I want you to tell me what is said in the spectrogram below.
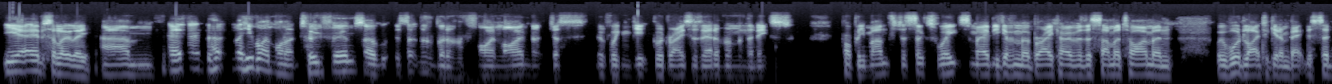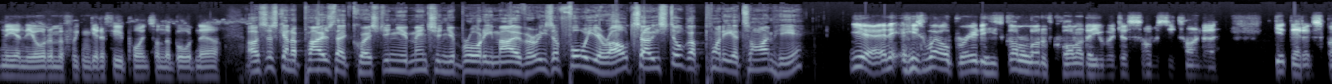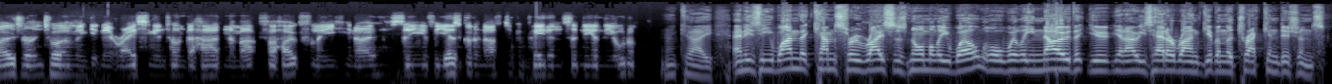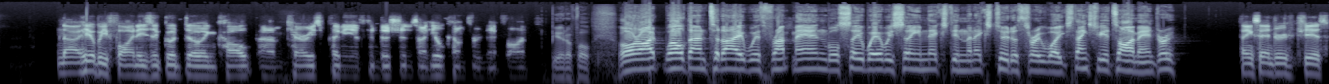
Yeah, absolutely. Um, and, and he won't want it too firm, so it's a little bit of a fine line. But just if we can get good races out of him in the next probably month to six weeks, maybe give him a break over the summertime, and we would like to get him back to Sydney in the autumn if we can get a few points on the board now. I was just going to pose that question. You mentioned you brought him over. He's a four-year-old, so he's still got plenty of time here. Yeah, and he's well bred. He's got a lot of quality. We're just obviously trying to get that exposure into him and get that racing into him to harden him up for hopefully, you know, seeing if he is good enough to compete in Sydney in the autumn. Okay. And is he one that comes through races normally well, or will he know that you, you know, he's had a run given the track conditions? No, he'll be fine. He's a good doing colt. Um, carries plenty of condition, so he'll come through that fine. Beautiful. All right, well done today with Frontman. We'll see where we see him next in the next two to three weeks. Thanks for your time, Andrew. Thanks, Andrew. Cheers.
